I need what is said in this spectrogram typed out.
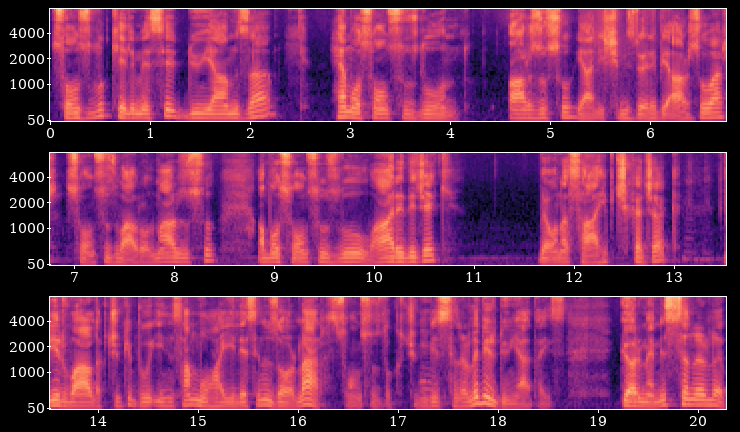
Sonsuzluk kelimesi dünyamıza hem o sonsuzluğun arzusu yani içimizde öyle bir arzu var. Sonsuz var olma arzusu. Ama o sonsuzluğu var edecek ve ona sahip çıkacak bir varlık. Çünkü bu insan muhayyilesini zorlar sonsuzluk. Çünkü biz sınırlı bir dünyadayız. Görmemiz sınırlı,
